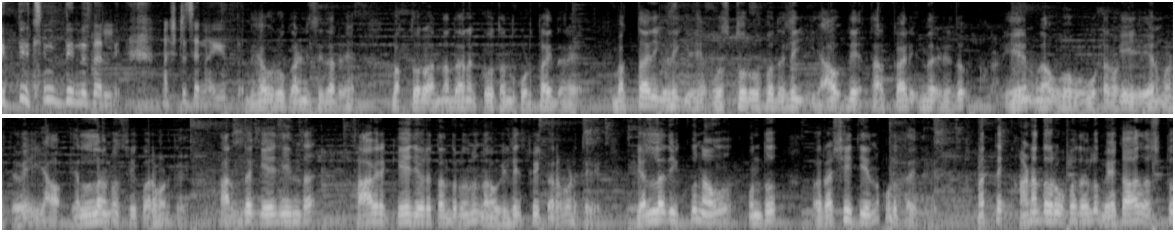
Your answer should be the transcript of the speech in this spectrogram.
ಇತ್ತೀಚಿನ ದಿನದಲ್ಲಿ. ಅಷ್ಟು ಚೆನ್ನಾಗಿತ್ತು. ದೇವರು ಕಾಣಿಸಿದ್ದಾರೆ ಭಕ್ತರು ಅನ್ನದಾನಕ್ಕೂ ತಂದು ಕೊಡ್ತಾ ಇದ್ದಾರೆ. ಭಕ್ತಾದಿಗಳಿಗೆ ವಸ್ತು ರೂಪದಲ್ಲಿ ಯಾವುದೇ ತರಕಾರಿಯಿಂದ ಹಿಡಿದು ಏನು ನಾವು ಊಟವಾಗಿ ಏನು ಮಾಡ್ತೇವೆ, ಯಾವ ಎಲ್ಲವನ್ನು ಸ್ವೀಕಾರ ಮಾಡ್ತೇವೆ. ಅರ್ಧ ಕೆ ಜಿಯಿಂದ ಸಾವಿರ ಕೆ ಜಿಯವರೆ ತಂದ್ರೂ ನಾವು ಇಲ್ಲಿ ಸ್ವೀಕಾರ ಮಾಡ್ತೇವೆ. ಎಲ್ಲದಕ್ಕೂ ನಾವು ಒಂದು ರಶೀತಿಯನ್ನು ಕೊಡ್ತಾ ಇದ್ದೇವೆ. ಮತ್ತು ಹಣದ ರೂಪದಲ್ಲೂ ಬೇಕಾದಷ್ಟು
